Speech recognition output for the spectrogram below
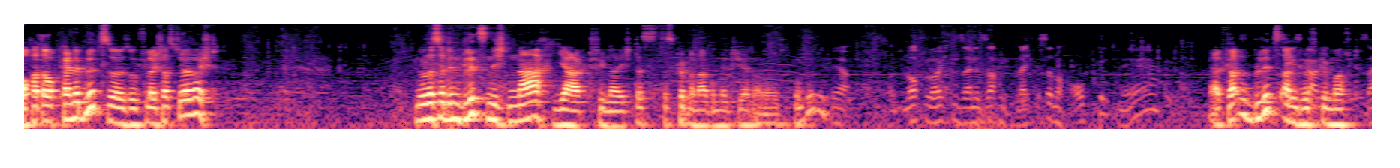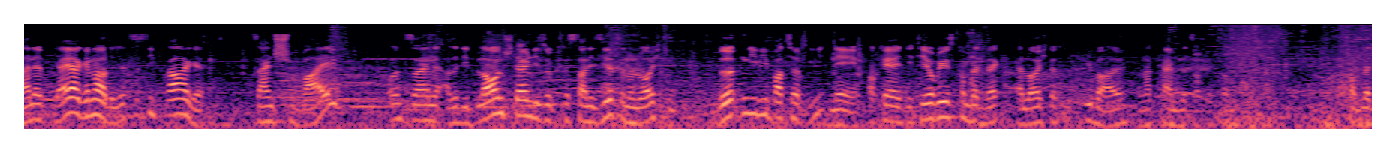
Noch hat er auch keine Blitze, also vielleicht hast du ja recht. Nur, dass er den Blitz nicht nachjagt, vielleicht. Das, das könnte man argumentieren. Aber grundsätzlich- Ja. Und noch leuchten seine Sachen. Vielleicht ist er noch aufge... Nee. er hat gerade einen Blitzangriff gemacht. Seine, ja, ja, genau. Jetzt ist die Frage. Sein Schweif und seine, also die blauen Stellen, die so kristallisiert sind und leuchten, wirken die wie Batterie? Nee, okay, die Theorie ist komplett weg. Er leuchtet überall und hat keinen Blitz aufgekommen. Komplett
